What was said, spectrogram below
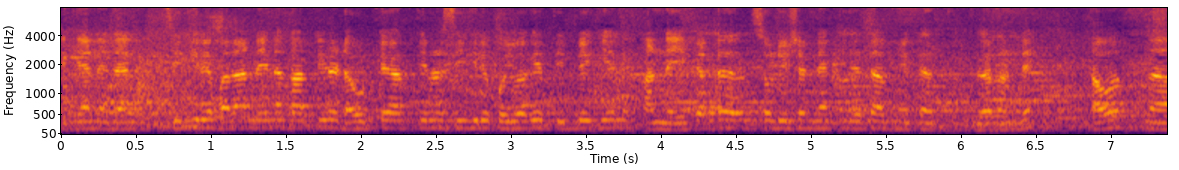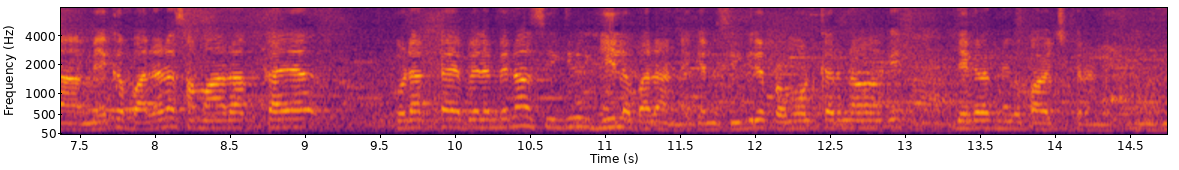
ඒ කියන්නේ දැන් සීගිරේ බලන්න එන කට්ටියට ඩවුට් එකක් තියෙනවා සීගිරේ කොයි වගේ තිබ්බේ කියලා. අන්න ඒකට සොලියුෂන් එකක් විදිහට මේක කරන්නේ. තවත් මේක බලන සමහරක් අය ගොඩක් අය පෙළඹෙනවා සීගිරේ ගිහිල්ලා බලන්න. ඒ කියන්නේ සීගිරේ ප්‍රොමෝට් කරනවා වගේ දෙයකට මේක පාවිච්චි කරන්න.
